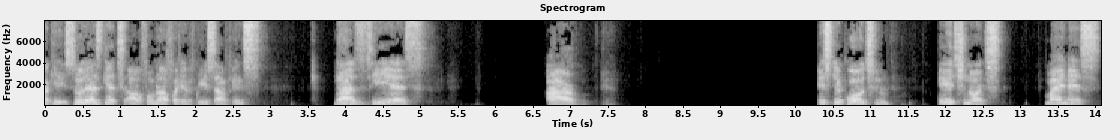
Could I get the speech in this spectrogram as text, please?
Okay, so let's get our formula for the free surface. That's ZS R is equal to H naught minus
